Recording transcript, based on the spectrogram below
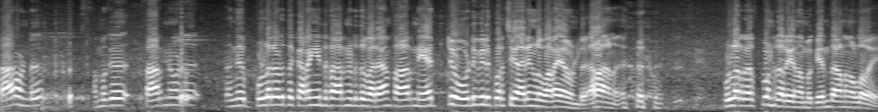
സാറുണ്ട്. നമുക്ക് സാറിനോട് അങ്ങ് പിള്ളേരുടെ അടുത്ത് കറങ്ങിയിട്ട് സാറിന്റെ അടുത്ത് വരാം. സാറിന് ഏറ്റവും ഒടുവിൽ കുറച്ച് കാര്യങ്ങൾ പറയാനുണ്ട്. അതാണ്. പിള്ളേർ റെസ്പോൺസ് അറിയാം നമുക്ക് എന്താണെന്നുള്ളതേ.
